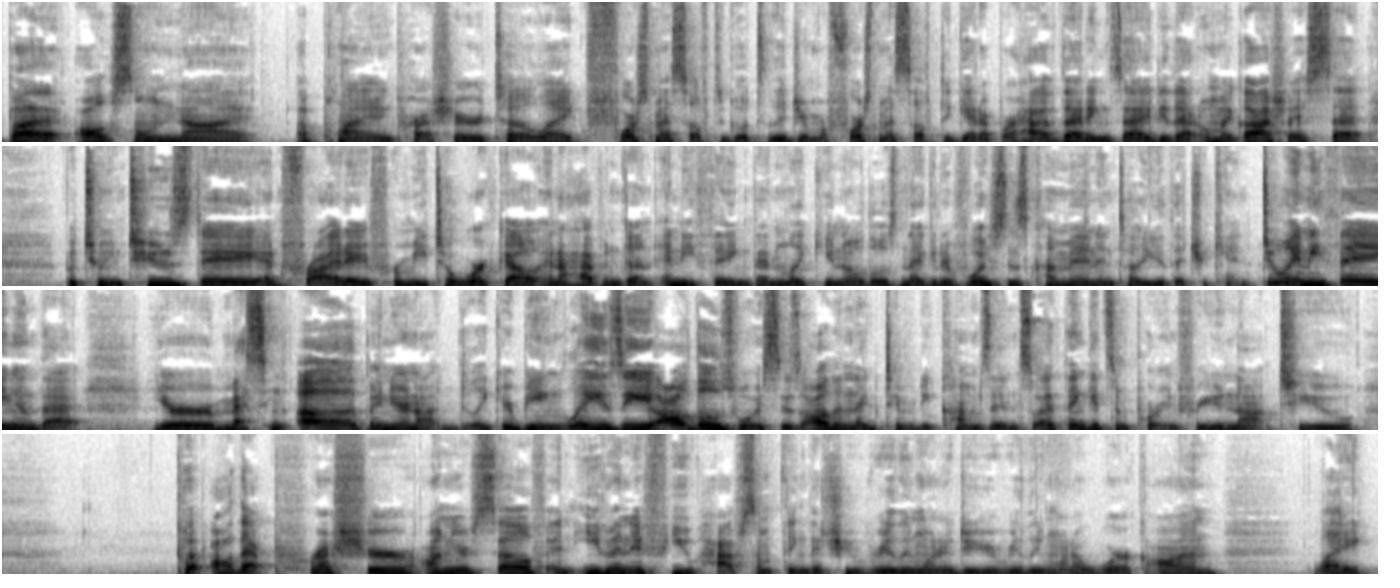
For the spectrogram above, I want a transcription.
but also not applying pressure to like force myself to go to the gym or force myself to get up or have that anxiety that oh my gosh i set between tuesday and friday for me to work out and i haven't done anything then like you know those negative voices come in and tell you that you can't do anything and that you're messing up and you're not like you're being lazy. All those voices all the negativity comes in. So i think it's important for you not to put all that pressure on yourself. And even if you have something that you really want to do you really want to work on like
